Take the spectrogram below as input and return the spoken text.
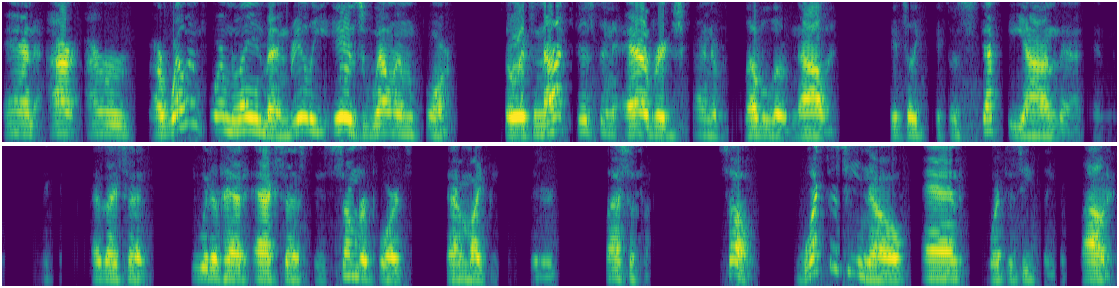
And our, our, our well informed layman really is well informed. So it's not just an average kind of level of knowledge. It's a, it's a step beyond that. And as I said, he would have had access to some reports that might be considered classified. So, what does he know and what does he think about it?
